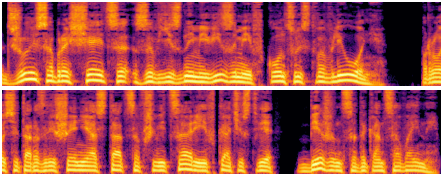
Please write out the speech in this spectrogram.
Джойс обращается за въездными визами в консульство в Лионе, просит о разрешении остаться в Швейцарии в качестве беженца до конца войны.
